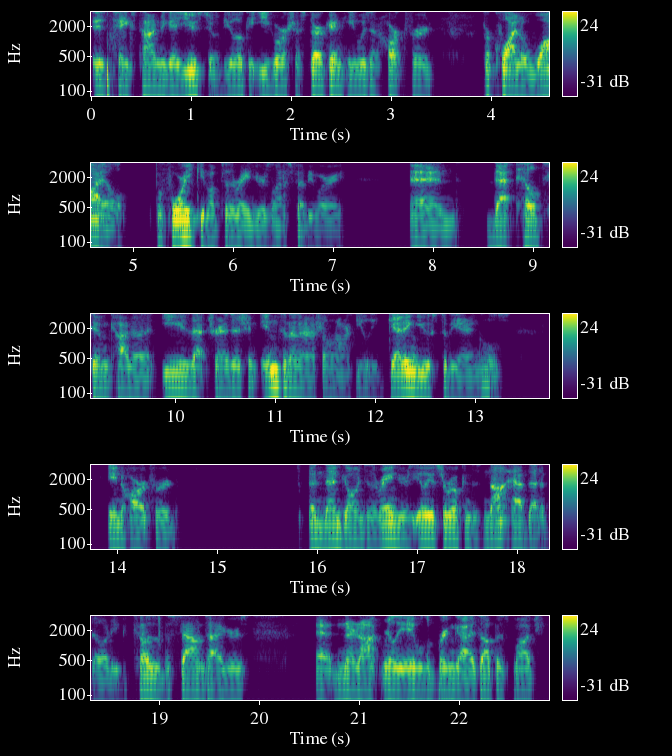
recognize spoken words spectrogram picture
is takes time to get used to. If you look at Igor Shesterkin, he was in Hartford for quite a while before he came up to the Rangers last February, and that helped him kind of ease that transition into the National Hockey League, getting used to the angles in Hartford, and then going to the Rangers. Ilya Sorokin does not have that ability because of the Sound Tigers, and they're not really able to bring guys up as much.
